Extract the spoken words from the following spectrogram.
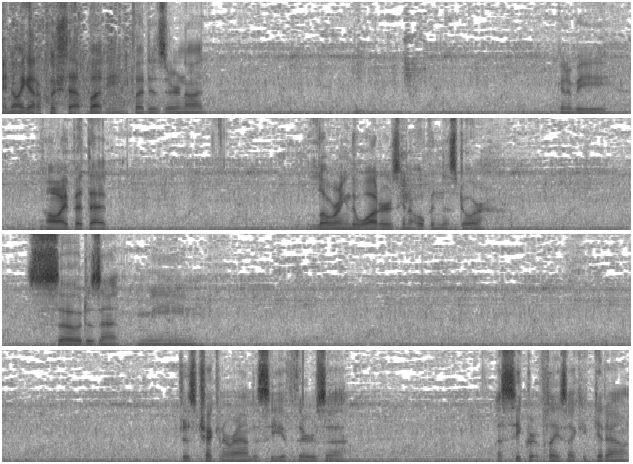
I know I gotta push that button, but is there not gonna be... Oh, I bet that lowering the water is gonna open this door. So does that mean... Just checking around to see if there's a a secret place I could get out.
